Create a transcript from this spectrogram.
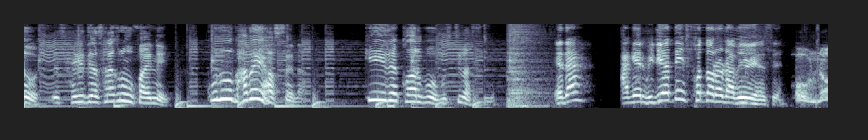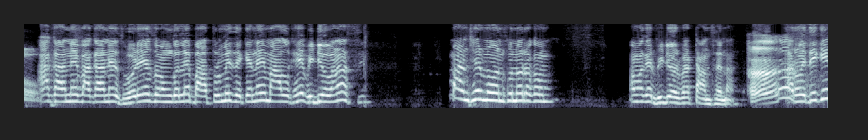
দোষ এ ছেড়ে দেওয়া ছাড়া কোনো উপায় নেই। কোনোভাবেই হচ্ছে না। কি যে করব বুঝতে পারছি না। এদা আগের ভিডিওতে সতেরোটা ভিউ হয়েছে। আগানে বাগানে ঝড়ে জঙ্গলে বাথরুমে যেখানে মাল খেয়ে ভিডিও বানাচ্ছি মানুষের মন কোন রকম আমাকে ভিডিওর ভার টানছে না। আর ওইদিকে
